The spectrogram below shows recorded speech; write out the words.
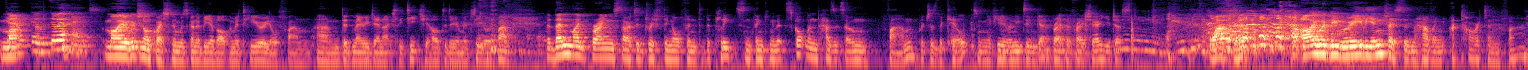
My, go, go ahead. my original question was going to be about the material fan and did Mary Jane actually teach you how to do a material fan? But then my brain started drifting off into the pleats and thinking that Scotland has its own fan, which is the kilt, and if you ever need to get a breath of fresh air, you just mm. waft it. But I would be really interested in having a tartan fan.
